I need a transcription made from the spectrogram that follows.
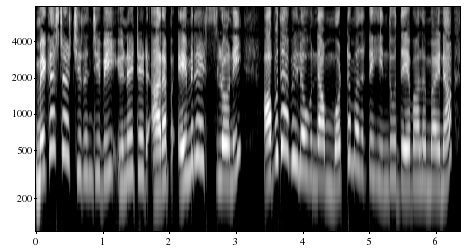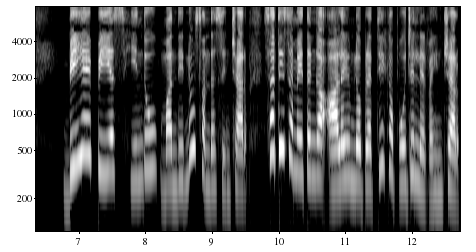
మెగాస్టార్ చిరంజీవి యునైటెడ్ అరబ్ ఎమిరేట్స్లోని అబుదాబీలో అబుదాబిలో ఉన్న మొట్టమొదటి హిందూ దేవాలయమైన బీఏపీఎస్ హిందూ మందిర్ను సందర్శించారు సతీ సమేతంగా ఆలయంలో ప్రత్యేక పూజలు నిర్వహించారు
